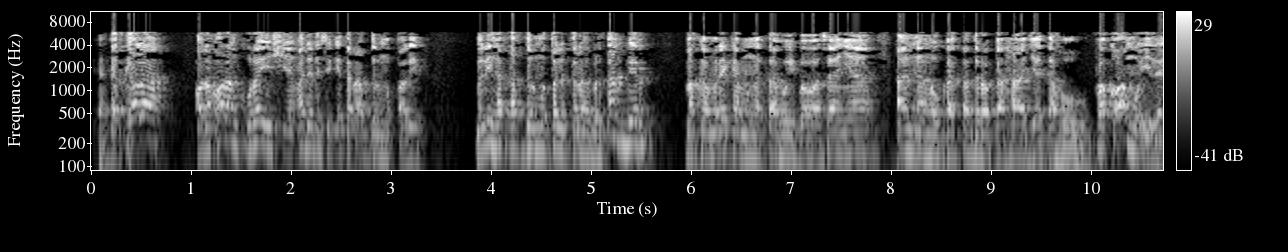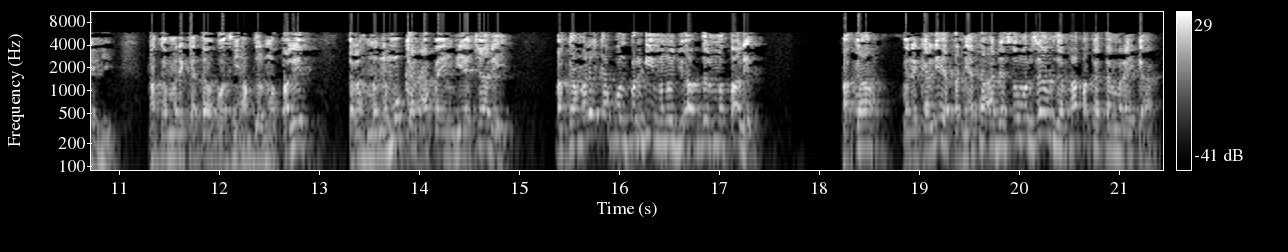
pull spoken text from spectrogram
Ya tatkala orang-orang Quraisy yang ada di sekitar Abdul Muthalib melihat Abdul Muthalib telah bertakbir maka mereka mengetahui bahwasanya annahu qad adraka hajatahu faqamu ilaihi maka mereka tahu bahwasanya Abdul Muttalib telah menemukan apa yang dia cari maka mereka pun pergi menuju Abdul Muttalib. Maka mereka lihat ternyata ada sumur Zam-Zam. Apa kata mereka?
